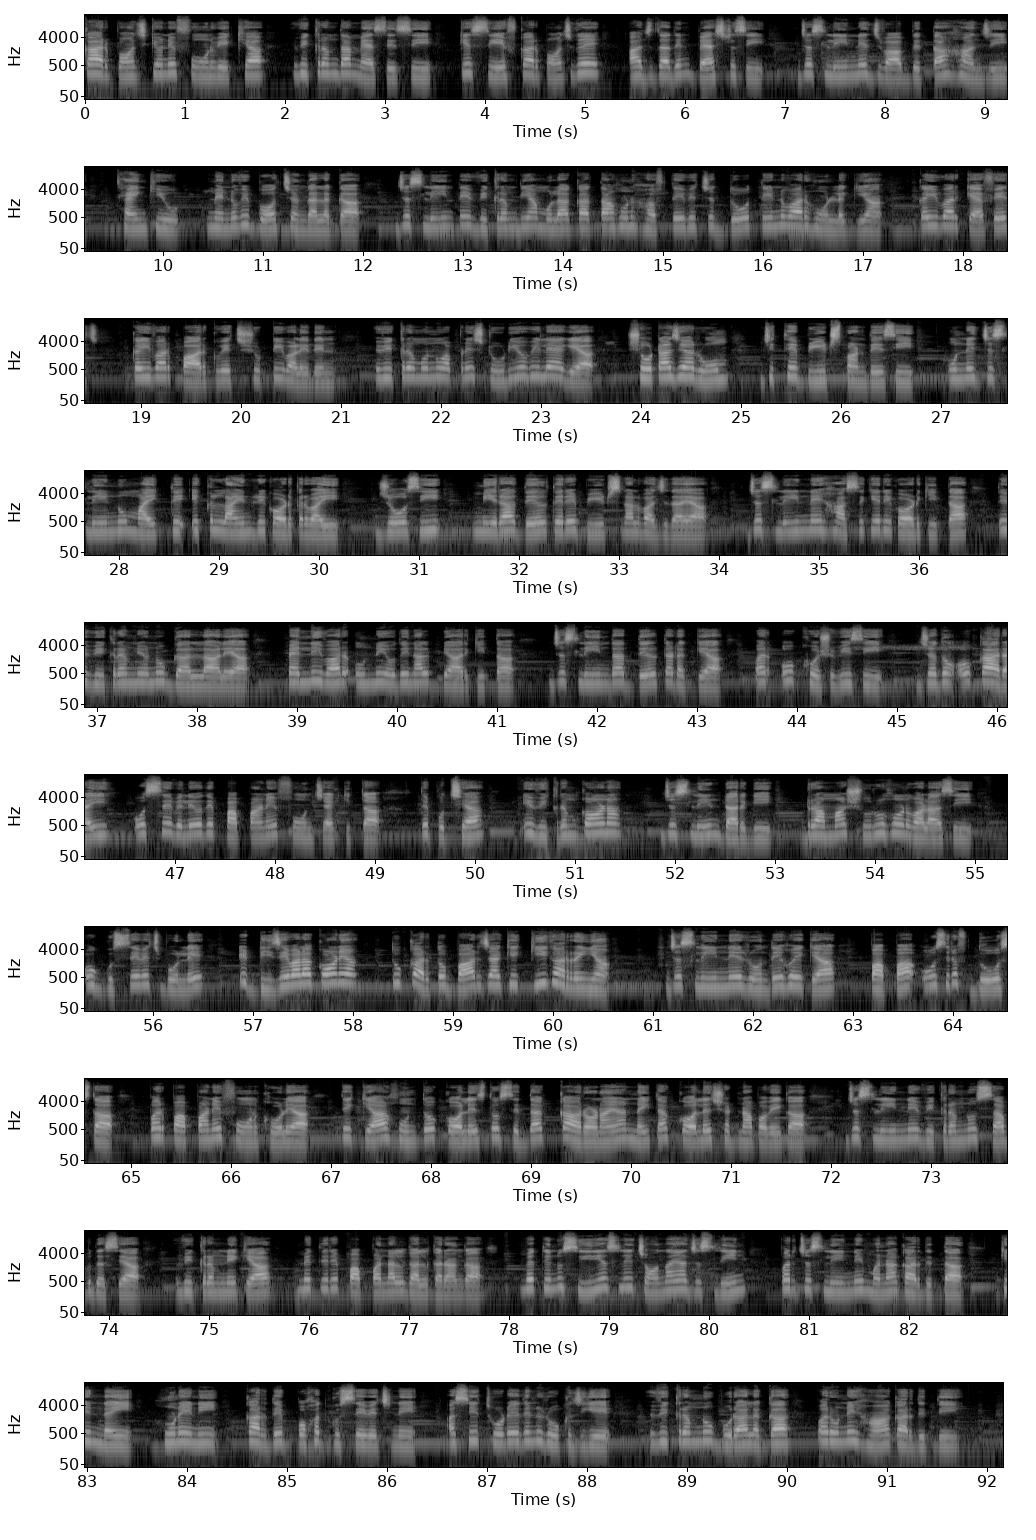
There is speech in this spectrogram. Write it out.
ਘਰ ਪਹੁੰਚ ਕੇ ਉਹਨੇ ਫੋਨ ਵੇਖਿਆ ਵਿਕਰਮ ਦਾ ਮੈਸੇਜ ਸੀ ਕਿ ਸੇਫ ਘਰ ਪਹੁੰਚ ਗਏ। ਅੱਜ ਦਾ ਦਿਨ ਬੈਸਟ ਸੀ। ਜਸਲੀਨ ਨੇ ਜਵਾਬ ਦਿੱਤਾ, ਹਾਂਜੀ ਥੈਂਕ ਯੂ ਮੈਨੂੰ ਵੀ ਬਹੁਤ ਚੰਗਾ ਲੱਗਾ। ਜਸਲੀਨ ਤੇ ਵਿਕਰਮ ਦੀਆਂ ਮੁਲਾਕਾਤਾਂ ਹੁਣ ਹਫ਼ਤੇ ਵਿੱਚ 2-3 ਵਾਰ ਹੋਣ ਲੱਗੀਆਂ। ਕਈ ਵਾਰ ਕੈਫੇ 'ਚ, ਕਈ ਵਾਰ ਪਾਰਕ ਵਿੱਚ ਛੁੱਟੀ ਵਾਲੇ ਦਿਨ। ਵਿਕਰਮ ਉਹਨੂੰ ਆਪਣੇ ਸਟੂਡੀਓ ਵੀ ਲੈ ਗਿਆ। ਛੋਟਾ ਜਿਹਾ ਰੂਮ ਜਿੱਥੇ ਬੀਟਸ ਬਣਦੇ ਸੀ। ਉਹਨੇ ਜਸਲੀਨ ਨੂੰ ਮਾਈਕ ਤੇ ਇੱਕ ਲਾਈਨ ਰਿਕਾਰਡ ਕਰਵਾਈ। ਜੋ ਸੀ ਮੇਰਾ ਦਿਲ ਤੇਰੇ ਬੀਟਸ ਨਾਲ ਵੱਜਦਾ ਆ। ਜਸਲੀਨ ਨੇ ਹੱਸ ਕੇ ਰਿਕਾਰਡ ਕੀਤਾ ਤੇ ਵਿਕਰਮ ਨੇ ਉਹਨੂੰ ਗੱਲ ਲਾ ਲਿਆ। ਪਹਿਲੀ ਵਾਰ ਉਹਨੇ ਉਹਦੇ ਨਾਲ ਪਿਆਰ ਕੀਤਾ। ਜਸਲੀਨ ਦਾ ਦਿਲ ਧੜਕ ਗਿਆ ਪਰ ਉਹ ਖੁਸ਼ ਵੀ ਸੀ। ਜਦੋਂ ਉਹ ਘਰ ਆਈ, ਉਸੇ ਵੇਲੇ ਉਹਦੇ ਪਾਪਾ ਨੇ ਫੋਨ ਚੈੱਕ ਕੀਤਾ ਤੇ ਪੁੱਛਿਆ, ਇਹ ਵਿਕਰਮ ਕੌਣ ਆ? ਜਸਲੀਨ ਡਰ ਗਈ। ਡਰਾਮਾ ਸ਼ੁਰੂ ਹੋਣ ਵਾਲਾ ਸੀ। ਉਹ ਗੁੱਸੇ ਵਿੱਚ ਬੋਲੇ, ਇਹ ਡੀਜੇ ਵਾਲਾ ਕੌਣ ਆ? ਤੂੰ ਘਰ ਤੋਂ ਬਾਹਰ ਜਾ ਕੇ ਕੀ ਕਰ ਰਹੀ ਆ? ਜਸਲੀਨ ਨੇ ਰੋਂਦੇ ਹੋਏ ਕਿਹਾ, ਪਾਪਾ, ਉਹ ਸਿਰਫ ਦੋਸਤ ਆ, ਪਰ ਪਾਪਾ ਨੇ ਫੋਨ ਖੋਲਿਆ ਤੇ ਕਿਹਾ, ਹੁਣ ਤੋਂ ਕਾਲਜ ਤੋਂ ਸਿੱਧਾ ਘਰ ਆਉਣਾ ਆ, ਨਹੀਂ ਤਾਂ ਕਾਲਜ ਛੱਡਣਾ ਪਵੇਗਾ। ਜਸਲੀਨ ਨੇ ਵਿਕਰਮ ਨੂੰ ਸਭ ਦੱਸਿਆ। ਵਿਕਰਮ ਨੇ ਕਿਹਾ, ਮੈਂ ਤੇਰੇ ਪਾਪਾ ਨਾਲ ਗੱਲ ਕਰਾਂਗਾ। ਮੈਂ ਤੈਨੂੰ ਸੀਰੀਅਸਲੀ ਚਾਹੁੰਦਾ ਆ ਜਸਲੀਨ, ਪਰ ਜਸਲੀਨ ਨੇ ਮਨਾ ਕਰ ਦਿੱਤਾ ਕਿ ਨਹੀਂ, ਹੁਣੇ ਨਹੀਂ, ਘਰ ਦੇ ਬਹੁਤ ਗੁੱਸੇ ਵਿੱਚ ਨੇ। ਅਸੀਂ ਥੋੜੇ ਦਿਨ ਰੁਕ ਜੀਏ ਵਿਕਰਮ ਨੂੰ ਬੁਰਾ ਲੱਗਾ ਪਰ ਉਹਨੇ ਹਾਂ ਕਰ ਦਿੱਤੀ।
